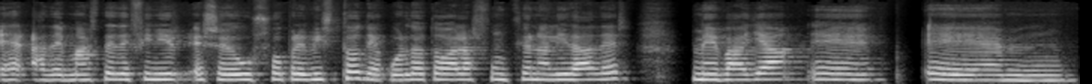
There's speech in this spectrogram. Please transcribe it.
eh, además de definir ese uso previsto de acuerdo a todas las funcionalidades, me vaya eh, em,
